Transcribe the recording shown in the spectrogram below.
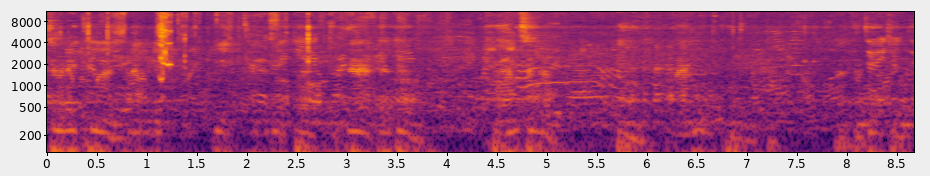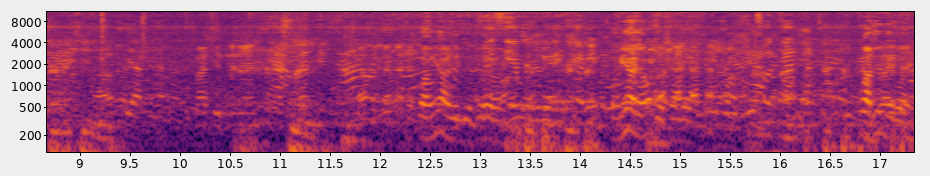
เจ้าหน้าที่นำหยิบแผ่นดินทองหน้าแล้วก็ค้อนสำหรับต่อไม้มงคลแล้วก็ได้เชิญเจ้าหน้าที่ช่วยบางอย่างอยู่เออจะเป็นท่านไปบาง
